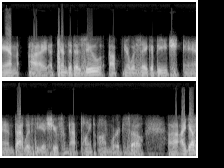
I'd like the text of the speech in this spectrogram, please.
and I attended a zoo up near Wasaga Beach, and that was the issue from that point onward. So uh, I guess,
